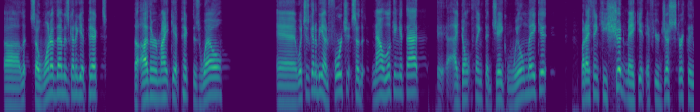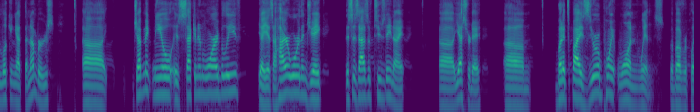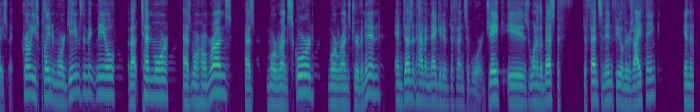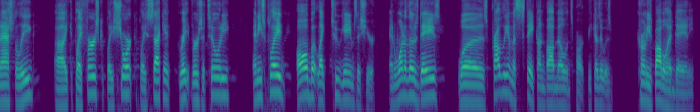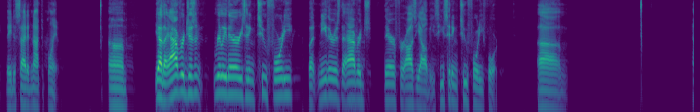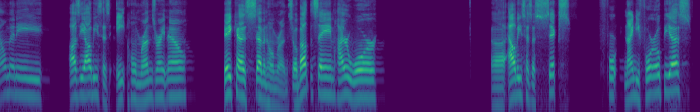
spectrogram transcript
uh, so one of them is going to get picked. The other might get picked as well, and which is going to be unfortunate. So th- now looking at that, eh, I don't think that Jake will make it, but I think he should make it if you're just strictly looking at the numbers. Uh, Jeff McNeil is second in WAR, I believe. Yeah, he has a higher WAR than Jake. This is as of Tuesday night, uh, yesterday. Um, but it's by 0.1 wins above replacement. Crony's played in more games than McNeil, about 10 more, has more home runs, has more runs scored, more runs driven in, and doesn't have a negative defensive WAR. Jake is one of the best def- defensive infielders, I think, in the National League. Uh, he could play first, could play short, could play second, great versatility. And he's played all but like two games this year. And one of those days was probably a mistake on Bob Melvin's part because it was Crony's bobblehead day, and he, they decided not to play him. Um, yeah, the average isn't really there. He's hitting 240, but neither is the average there for Ozzie Albies. He's hitting 244. Um, how many? Ozzie Albies has eight home runs right now. Jake has seven home runs, so about the same. Higher WAR. Uh, Albies has a six, four, 94 OPS.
